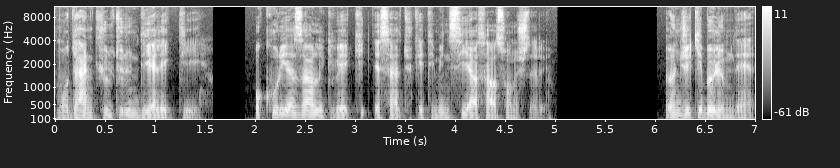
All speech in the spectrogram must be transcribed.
Modern kültürün diyalektiği, okur yazarlık ve kitlesel tüketimin siyasal sonuçları. Önceki bölümde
